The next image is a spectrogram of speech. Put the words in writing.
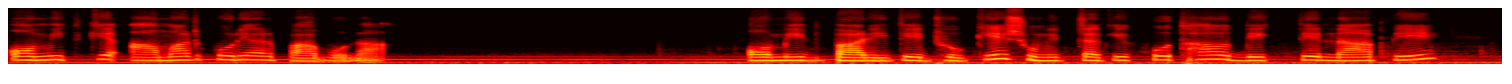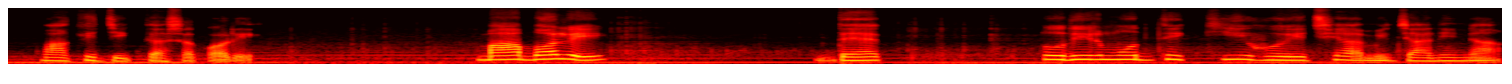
অমিতকে আমার করে আর পাবো না। অমিত বাড়িতে ঢুকে সুমিত্রাকে কোথাও দেখতে না পেয়ে মাকে জিজ্ঞাসা করে। মা বলে, দেখ, তোদের মধ্যে কি হয়েছে আমি জানি না।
